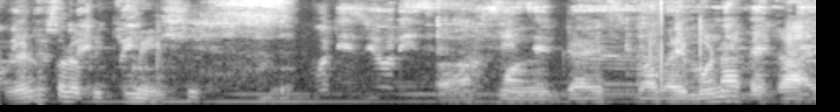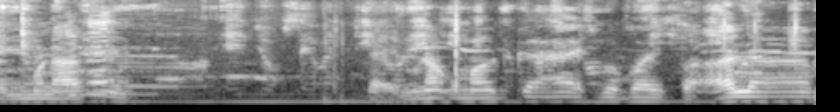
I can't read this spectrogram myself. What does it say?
Ganun yung Macy's. Ah, mga guys, babay muna, kakain muna ako. Kain muna ako mga guys, babay, paalam.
